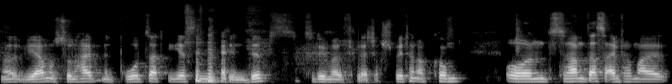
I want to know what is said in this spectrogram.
Ne? Wir haben uns schon halb mit Brot satt gegessen, mit den Dips, zu denen wir vielleicht auch später noch kommen. Und haben das einfach mal,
